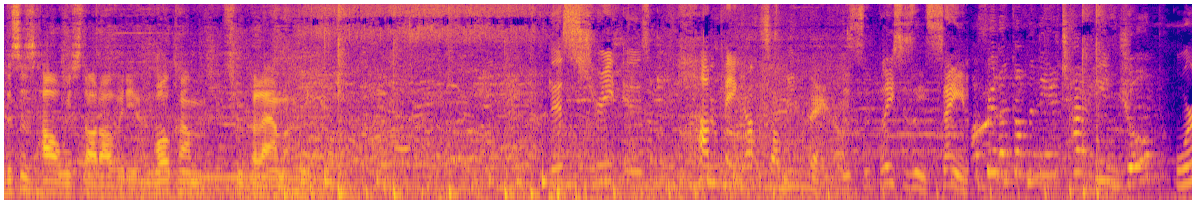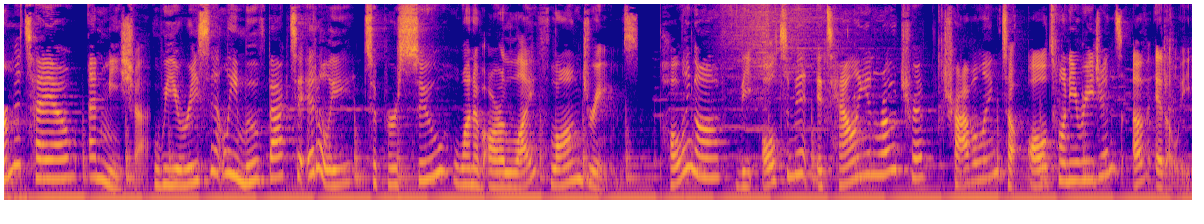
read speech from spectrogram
This is how we start our video. Welcome to Palermo. This street is pumping. This place is insane. I feel like I'm in the Italian job. We're Matteo and Misha. We recently moved back to Italy to pursue one of our lifelong dreams. Pulling off the ultimate Italian road trip, traveling to all 20 regions of Italy.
